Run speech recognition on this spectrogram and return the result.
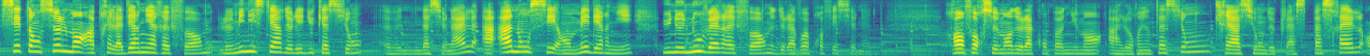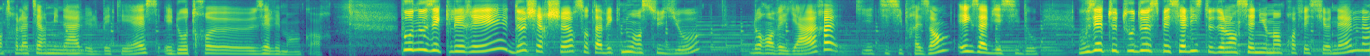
Sept ans seulement après la dernière réforme, le ministère de l'Éducation euh, nationale a annoncé en mai dernier une nouvelle réforme de la voie professionnelle. Renforcement de l'accompagnement à l'orientation, création de classes passerelles entre la terminale et le BTS et d'autres euh, éléments encore. Pour nous éclairer, deux chercheurs sont avec nous en studio. Laurent Veillard, qui est ici présent, et Xavier Sido. Vous êtes tous deux spécialistes de l'enseignement professionnel,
